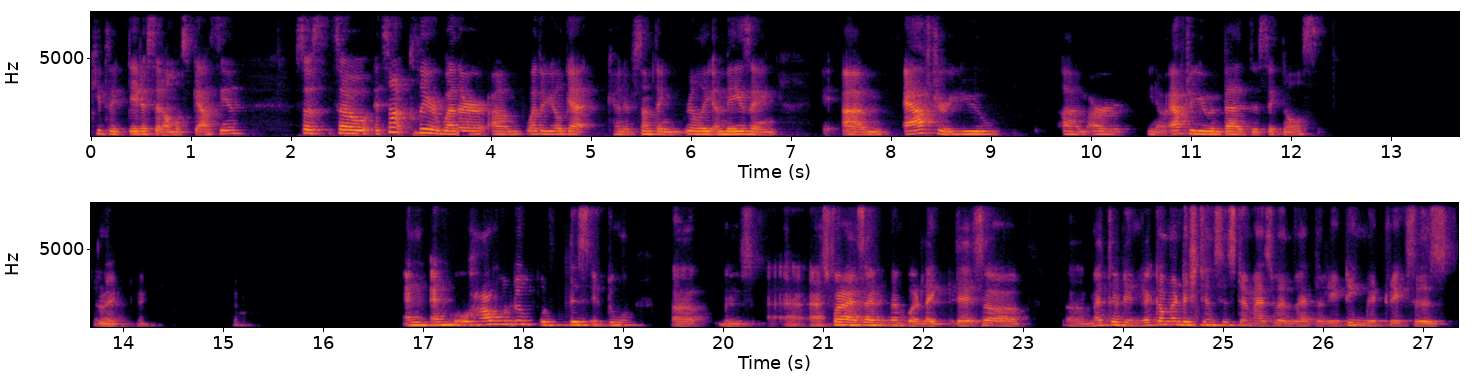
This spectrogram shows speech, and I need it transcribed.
keep the data set almost Gaussian. So so it's not clear whether um, whether you'll get kind of something really amazing um, after you um, are, you know, after you embed the signals Right. And and how would you put this into uh, as far as I remember, like there's a, a, method in recommendation system as well where the rating matrix is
